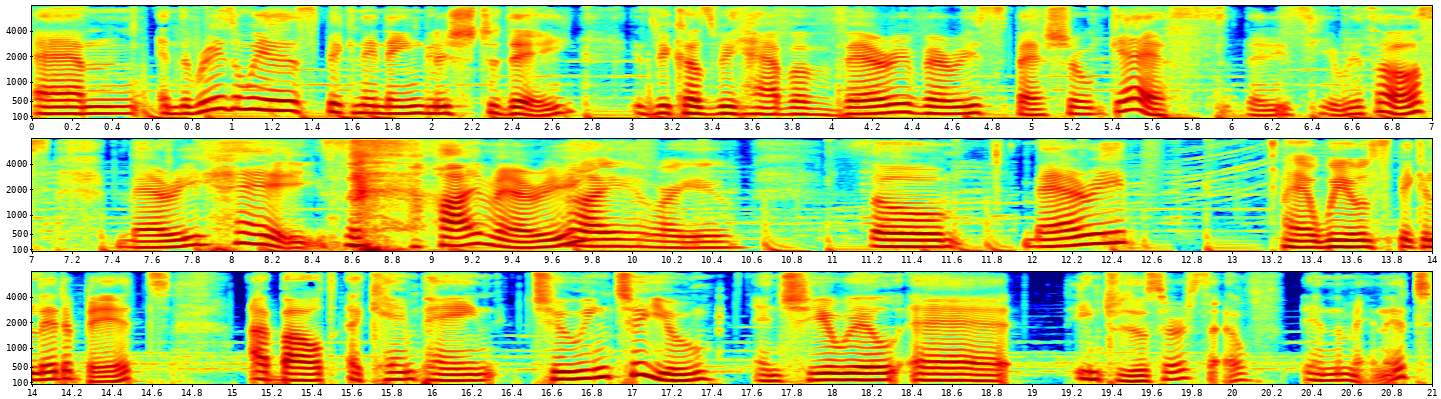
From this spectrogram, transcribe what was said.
Um, and the reason we are speaking in English today is because we have a very, very special guest that is here with us, Mary Hayes. Hi, Mary. Hi, how are you? So, Mary, uh, we will speak a little bit about a campaign, Too Into You, and she will uh, introduce herself in a minute.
